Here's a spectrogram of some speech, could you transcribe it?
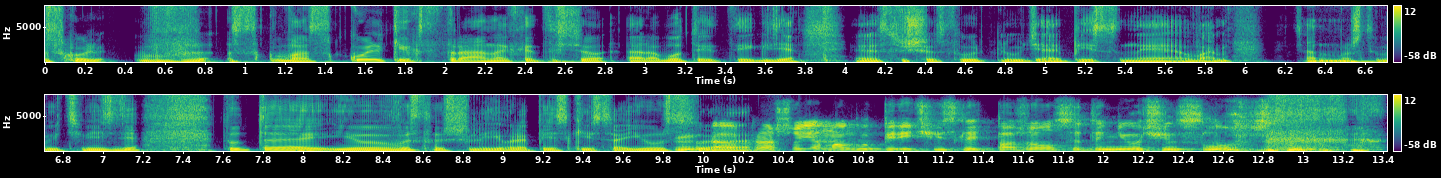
сколь, в, во скольких странах это все работает и где существуют люди, описанные вами? Она может выйти везде. Тут э, вы слышали, Европейский Союз... Да, хорошо, я могу перечислить, пожалуйста, это не очень сложно.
